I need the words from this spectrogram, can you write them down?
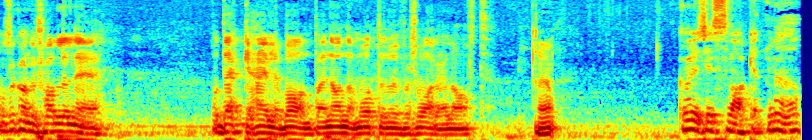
og så kan du falle ned og dekke hele banen på en annen måte når du forsvarer lavt. Ja. Hva vil du si svakheten med det? da?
